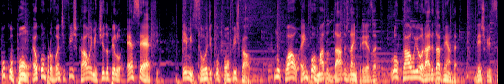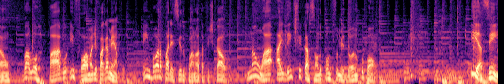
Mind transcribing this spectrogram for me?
O cupom é o comprovante fiscal emitido pelo SF, emissor de cupom fiscal no qual é informado dados da empresa, local e horário da venda, descrição, valor pago e forma de pagamento. Embora parecido com a nota fiscal, não há a identificação do consumidor no cupom. E assim,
